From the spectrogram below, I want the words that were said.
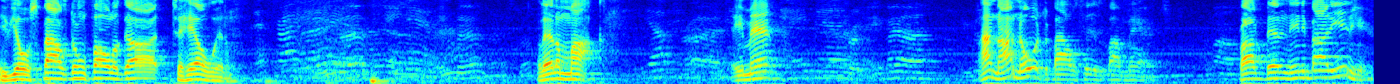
If your spouse don't follow God, to hell with them. Let them mock. Amen. I know, I know what the Bible says about marriage. Probably better than anybody in here.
